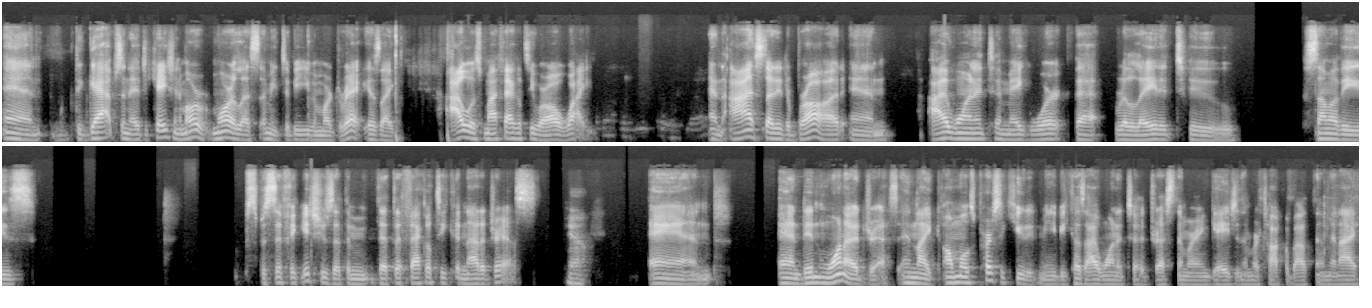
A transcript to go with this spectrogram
And the gaps in education, more more or less, I mean, to be even more direct, is like I was my faculty were all white and I studied abroad and I wanted to make work that related to some of these specific issues that the that the faculty could not address. Yeah. And and didn't want to address and like almost persecuted me because I wanted to address them or engage in them or talk about them. And I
